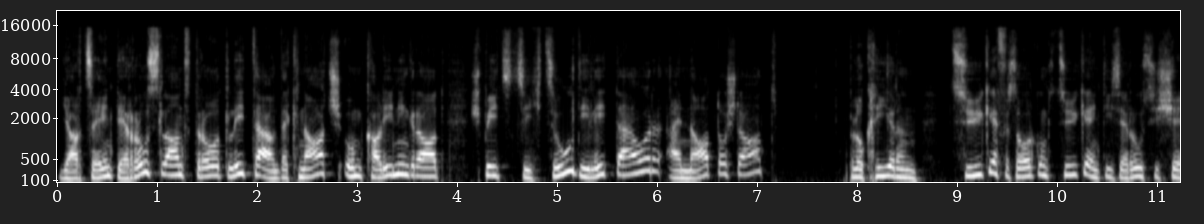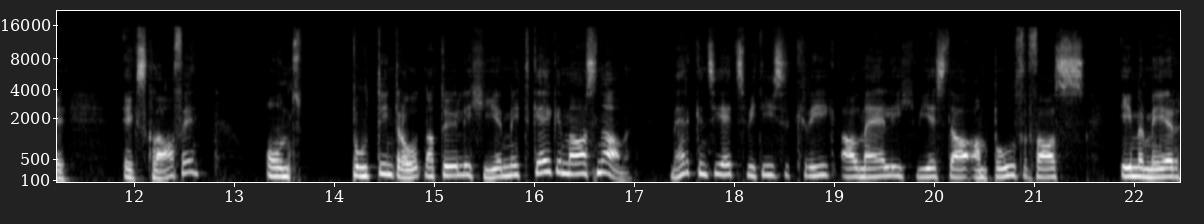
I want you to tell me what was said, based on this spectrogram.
Jahrzehnte. Russland droht Litauen. Der Knatsch um Kaliningrad spitzt sich zu. Die Litauer, ein NATO-Staat, blockieren Züge, Versorgungszüge in diese russische Exklave. Und Putin droht natürlich hier mit Gegenmaßnahmen. Merken Sie jetzt, wie dieser Krieg allmählich, wie es da am Pulverfass immer mehr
